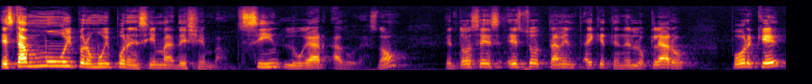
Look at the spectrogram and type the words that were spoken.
está muy, pero muy por encima de Shenbaum, sin lugar a dudas, ¿no? Entonces, esto también hay que tenerlo claro, porque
